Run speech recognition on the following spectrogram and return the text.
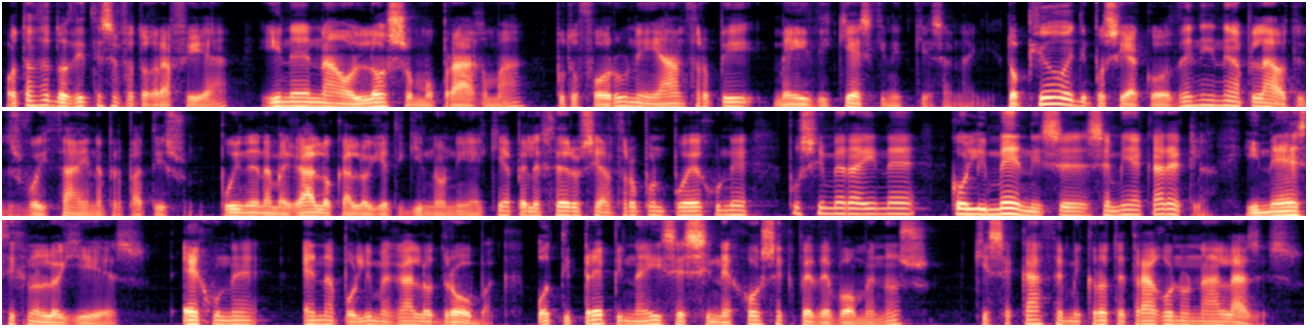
Όταν θα το δείτε σε φωτογραφία, είναι ένα ολόσωμο πράγμα που το φορούν οι άνθρωποι με ειδικές κινητικές ανάγκες. Το πιο εντυπωσιακό δεν είναι απλά ότι τους βοηθάει να περπατήσουν, που είναι ένα μεγάλο καλό για την κοινωνία και απελευθέρωση ανθρώπων που, έχουν, που σήμερα είναι κολλημένοι σε, σε μια καρέκλα. Οι νέες τεχνολογίες έχουν ένα πολύ μεγάλο drawback, ότι πρέπει να είσαι συνεχώς εκπαιδευόμενος και σε κάθε μικρό τετράγωνο να αλλάζεις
